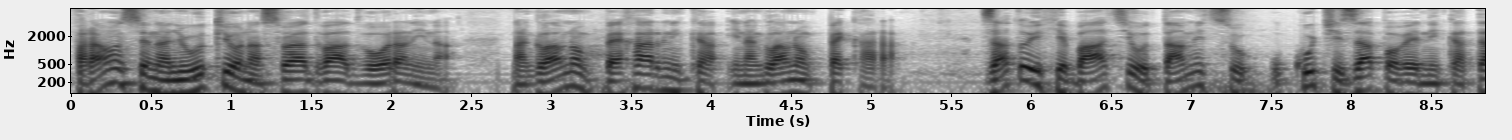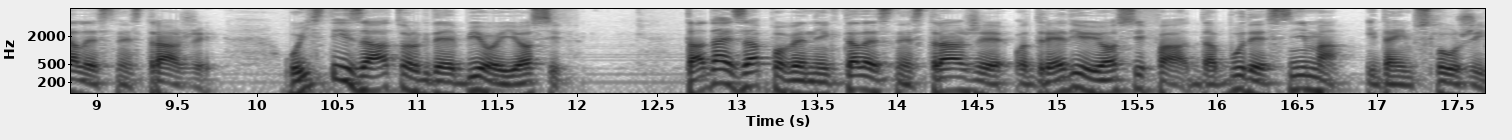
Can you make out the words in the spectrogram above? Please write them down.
Faraon se naljutio na svoja dva dvoranina, na glavnog peharnika i na glavnog pekara. Zato ih je bacio u tamnicu u kući zapovednika telesne straže, u isti zatvor gde je bio i Josif. Tada je zapovednik telesne straže odredio Josifa da bude s njima i da im služi.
